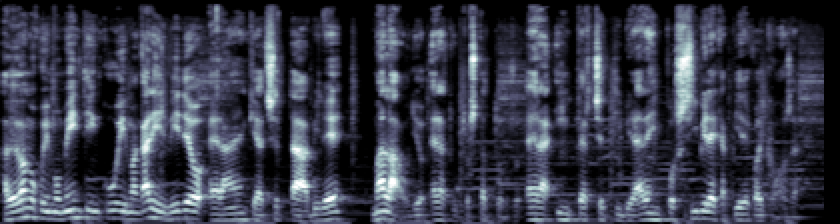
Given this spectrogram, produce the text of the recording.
avevamo quei momenti in cui magari il video era anche accettabile, ma l'audio era tutto scattoso, era impercettibile, era impossibile capire qualcosa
